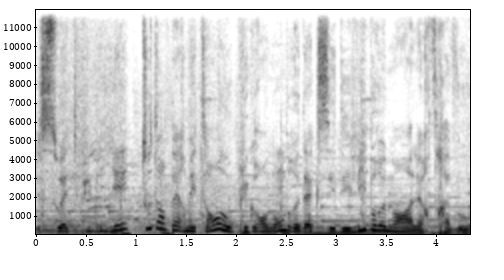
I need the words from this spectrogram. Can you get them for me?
ils souhaitent publier, tout en permettant au plus grand nombre d'accéder librement à leurs travaux.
